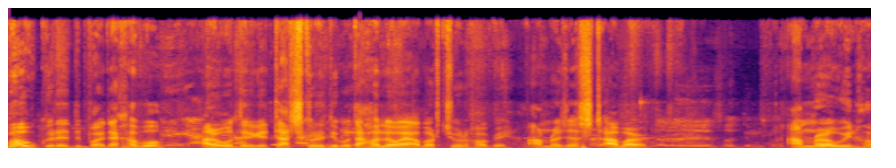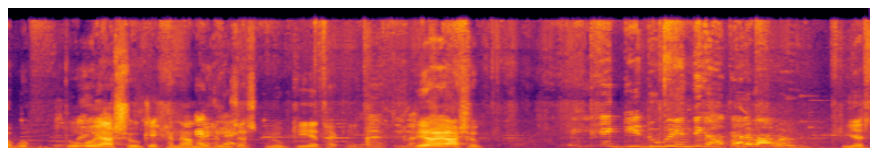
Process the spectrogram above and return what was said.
বাউ করে দেখাবো আর ওদেরকে টাচ করে দিব তাহলে ওই আবার চোর হবে। আমরা জাস্ট আবার আমরা উইন হব। তো ওই আসুক এখানে আমরা এখানে জাস্ট লুকিয়ে থাকি। এই ওই আসুক। ইয়েস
